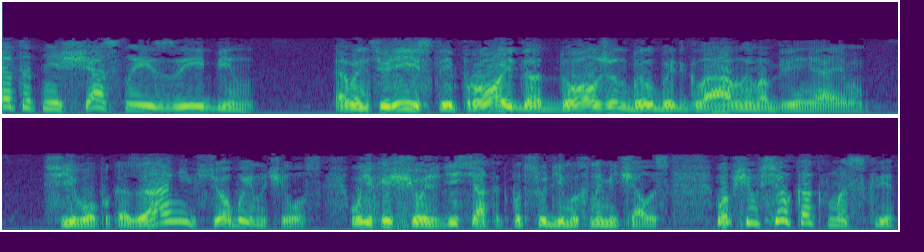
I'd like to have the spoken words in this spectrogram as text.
Этот несчастный Зыбин, авантюрист и пройда, должен был быть главным обвиняемым. С его показаний все бы и началось. У них еще с десяток подсудимых намечалось. В общем, все как в Москве.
